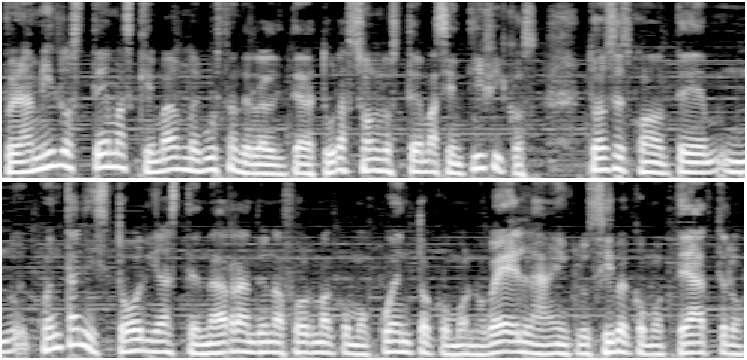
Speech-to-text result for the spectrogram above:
Pero a mí los temas que más me gustan de la literatura son los temas científicos. Entonces, cuando te cuentan historias, te narran de una forma como cuento, como novela, inclusive como teatro,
